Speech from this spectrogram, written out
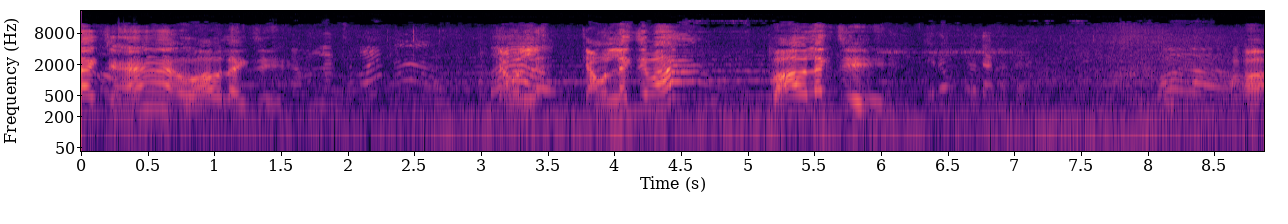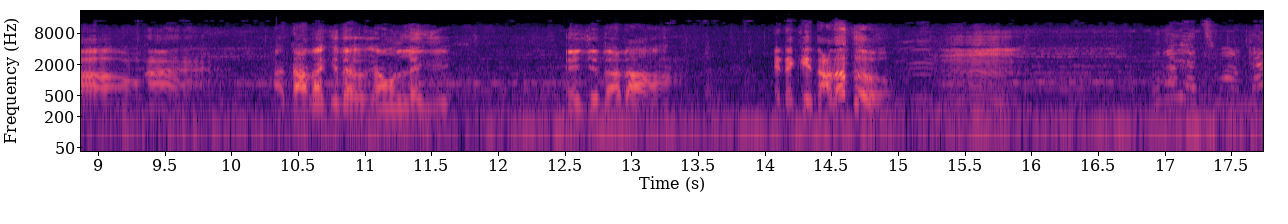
লাগছে হ্যাঁ ওয়াও লাগছে। কেমন কেমন লাগছে মা? ওয়াও লাগছে। ওয়াও হ্যাঁ। আর দাদাকে দেখো কেমন লাগছে। এই যে দাদা। এটা কি দাদা তো? হুম। কোথায় যাচ্ছি আমরা?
